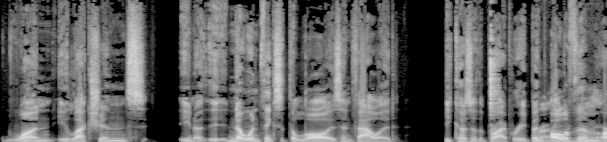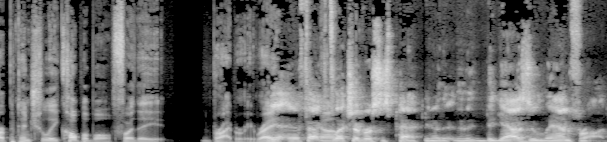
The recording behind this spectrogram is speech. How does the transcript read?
one elections. You know, no one thinks that the law is invalid because of the bribery, but right. all of them mm-hmm. are potentially culpable for the bribery, right? Yeah, and in fact, um, Fletcher versus Peck, you know, the, the, the Yazoo land fraud,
